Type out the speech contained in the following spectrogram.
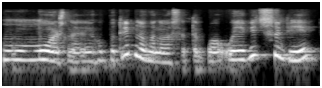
можна, його потрібно виносити, бо уявіть собі,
